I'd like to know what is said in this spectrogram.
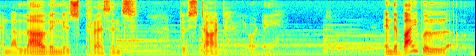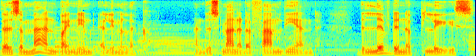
and allowing His presence to start your day. In the Bible, there is a man by named Elimelech, and this man had a family and they lived in a place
